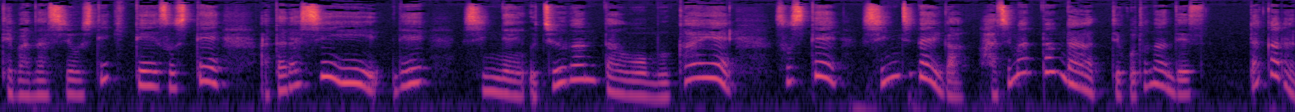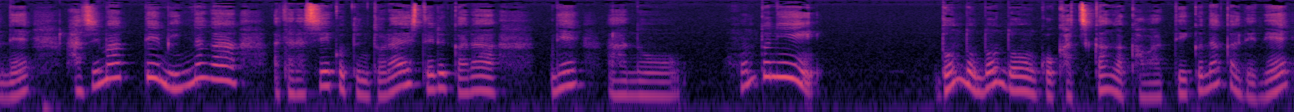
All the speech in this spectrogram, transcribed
手放しをしてきてそして新しい、ね、新年宇宙元旦を迎えそして新時代が始まったんだっていうことなんです。だからね始まってみんなが新しいことにトライしてるからねあの本当にどんどんどんどんこう価値観が変わっていく中でね、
